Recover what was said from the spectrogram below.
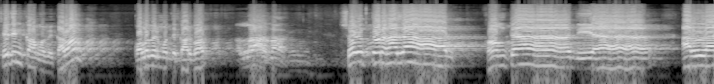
সেদিন কাম হবে। কারণ কলবের মধ্যে কার ঘর? সত্তর হাজার ক্ষমতা দিয়া আল্লাহ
